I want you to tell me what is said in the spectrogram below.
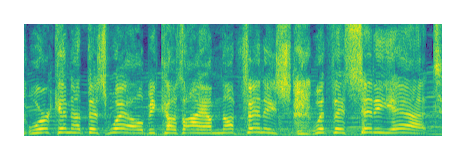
working at this well because I am not finished with this city yet.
